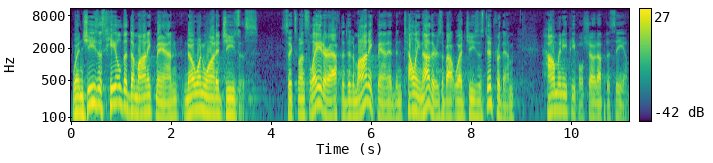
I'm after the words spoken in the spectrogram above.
When Jesus healed the demonic man, no one wanted Jesus. Six months later, after the demonic man had been telling others about what Jesus did for them, how many people showed up to see him?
